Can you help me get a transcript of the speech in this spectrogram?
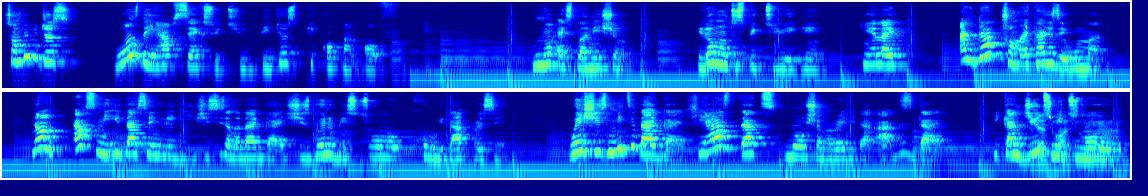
Some people just once they have sex with you, they just pick up and off. No explanation. They don't want to speak to you again. You're like, and that traumatizes a woman. Now, ask me if that same lady, if she sees another guy, she's going to be so cool with that person. When she's meeting that guy, she has that notion already that ah, this guy, he can jilt me tomorrow. To,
